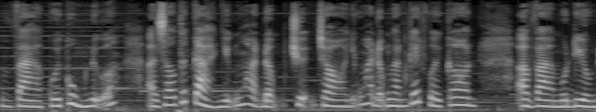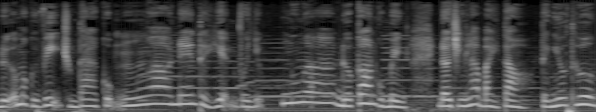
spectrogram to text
và cuối cùng nữa à, sau tất cả những hoạt động chuyện trò những hoạt động gắn kết với con à, và một điều nữa mà quý vị chúng ta cũng à, nên thể hiện với những à, đứa con của mình đó chính là bày tỏ tình yêu thương.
